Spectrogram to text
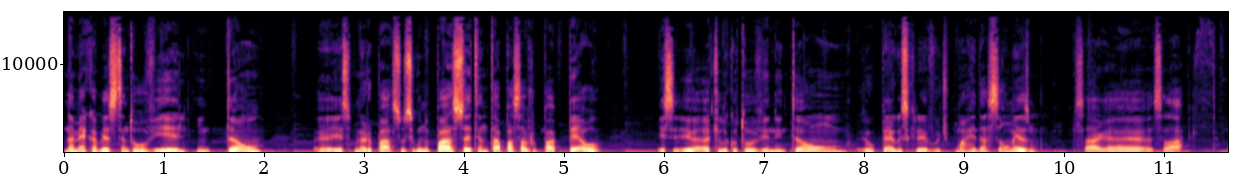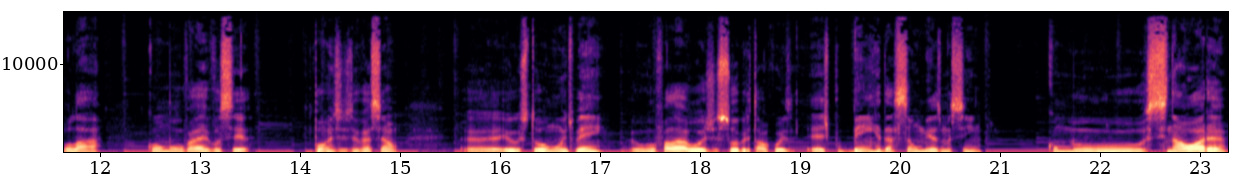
na minha cabeça tento ouvir ele. Então, é, esse é o primeiro passo. O segundo passo é tentar passar pro papel esse, aquilo que eu tô ouvindo. Então eu pego e escrevo tipo uma redação mesmo. Sabe? É, sei lá, olá, como vai você? Bom, essa educação. É, eu estou muito bem. Eu vou falar hoje sobre tal coisa. É tipo bem redação mesmo assim, como se na hora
